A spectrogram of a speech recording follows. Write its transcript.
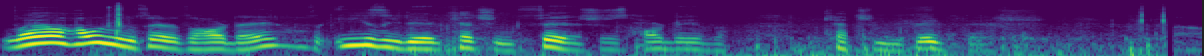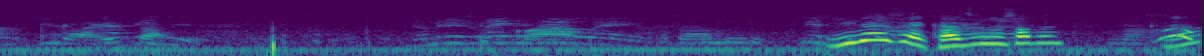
Well, I wouldn't even say it's a hard day. It's an easy day of catching fish. It's a hard day of catching big fish. You guys got cousins or something? No.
